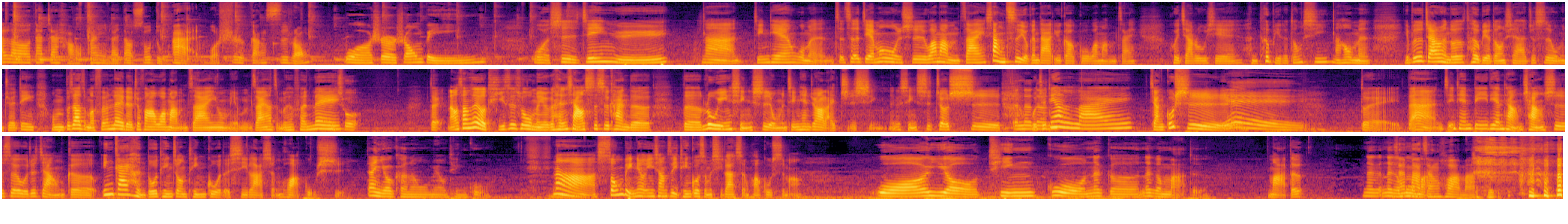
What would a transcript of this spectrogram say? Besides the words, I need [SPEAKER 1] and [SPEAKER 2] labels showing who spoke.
[SPEAKER 1] Hello，大家好，欢迎来到苏读爱，我是钢丝绒，
[SPEAKER 2] 我是松饼，
[SPEAKER 3] 我是金鱼。那今天我们这次的节目是哇嘛唔知，上次有跟大家预告过哇嘛唔知会加入一些很特别的东西，然后我们也不是加入很多特别的东西啊，就是我们决定我们不知道怎么分类的，就放到哇嘛唔知，因为我们也不知道要怎么分类。
[SPEAKER 2] 没错，
[SPEAKER 3] 对。然后上次有提示说我们有个很想要试试看的的录音形式，我们今天就要来执行。那个形式就是我决定要来讲故事。
[SPEAKER 2] 耶！
[SPEAKER 3] 对，但今天第一天尝尝试，所以我就讲个应该很多听众听过的希腊神话故事，
[SPEAKER 2] 但有可能我没有听过。
[SPEAKER 3] 那松饼，你有印象自己听过什么希腊神话故事吗？
[SPEAKER 2] 我有听过那个那个马的
[SPEAKER 3] 马的，
[SPEAKER 2] 那个那个
[SPEAKER 1] 在
[SPEAKER 2] 木马
[SPEAKER 1] 骂脏话吗？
